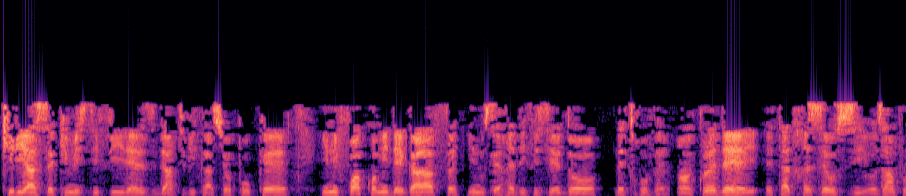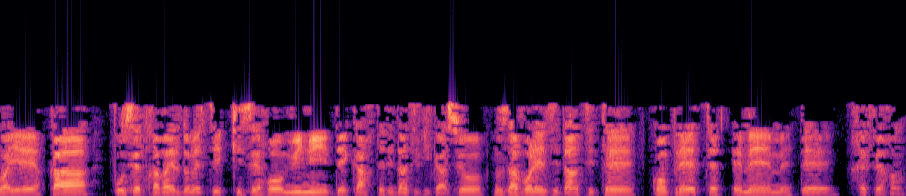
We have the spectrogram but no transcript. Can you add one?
qu'il y a ce qui mystifie les identifications pour que, une fois commis des gaffes, il nous serait difficile de les trouver. Un creux d'œil est adressé aussi aux employeurs, car pour ces travailleurs domestiques qui seront munis des cartes d'identification, nous avons les identités complètes et même des référents.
